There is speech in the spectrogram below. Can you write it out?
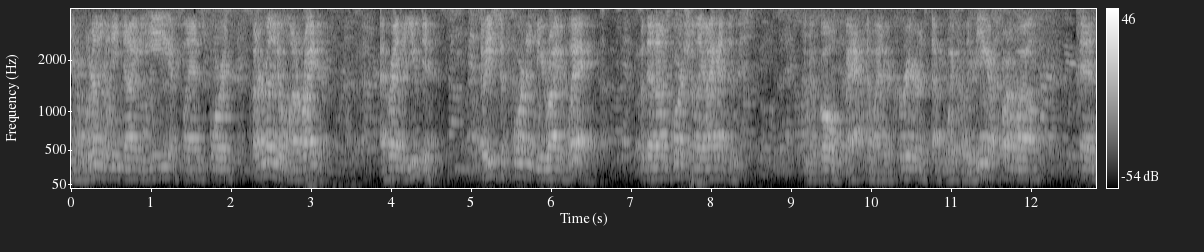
you know, really need IDE, I have plans for it, but I really don't want to write it. I'd rather you did. So he supported me right away. But then unfortunately I had to, you know, go back to my other career and step away from the Amiga for a while. And,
